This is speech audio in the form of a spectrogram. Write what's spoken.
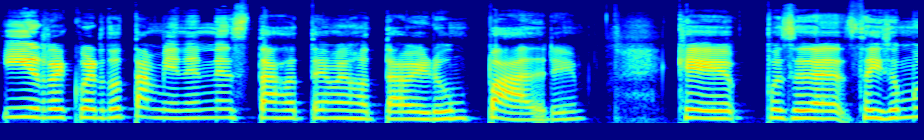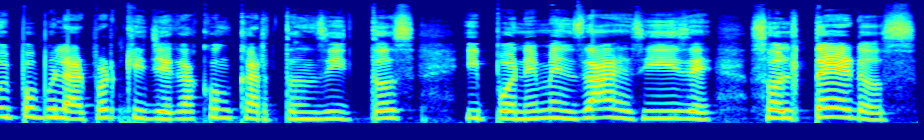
Y recuerdo también en esta JMJ ver un padre que pues se se hizo muy popular porque llega con cartoncitos y pone mensajes y dice, solteros,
